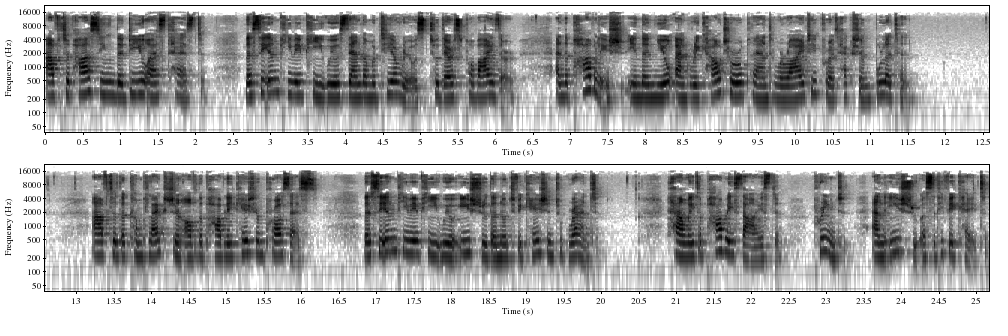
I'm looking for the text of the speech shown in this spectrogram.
After passing the DUS test, the CNPVP will send the materials to their supervisor and publish in the new Agricultural Plant Variety Protection Bulletin. After the completion of the publication process, the CNPVP will issue the notification to grant, have it publicized, print, and issue a certificate.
